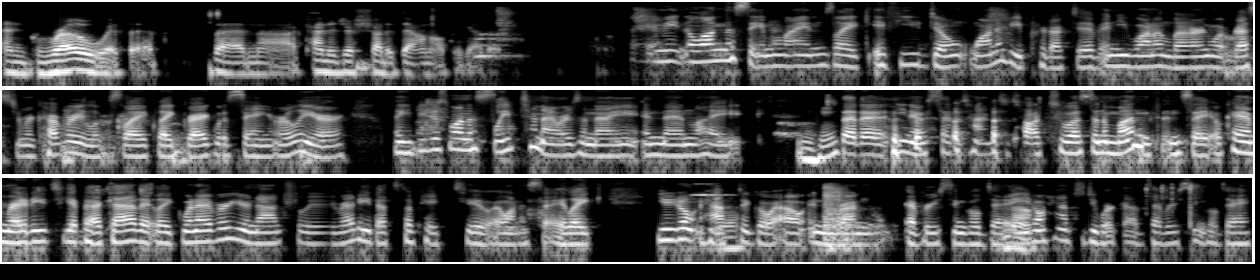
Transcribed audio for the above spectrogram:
and grow with it than uh, kind of just shut it down altogether I mean, along the same lines, like if you don't want to be productive and you want to learn what rest and recovery looks like, like Greg was saying earlier, like if you just want to sleep 10 hours a night and then like mm-hmm. set a, you know, set a time to talk to us in a month and say, okay, I'm ready to get back at it. Like whenever you're naturally ready, that's okay too. I want to say like, you don't have yeah. to go out and run every single day. No. You don't have to do workouts every single day.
